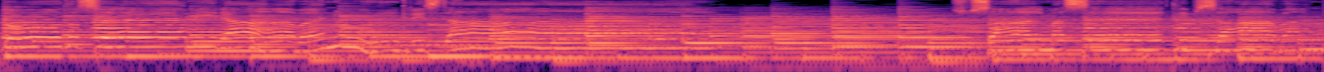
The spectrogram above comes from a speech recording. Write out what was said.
Todo se miraba en un cristal, sus almas se eclipsaban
